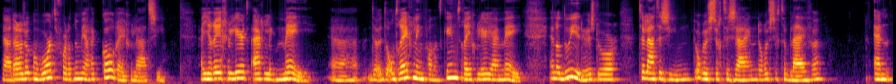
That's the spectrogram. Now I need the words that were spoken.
Ja, daar is ook een woord voor, dat noem je eigenlijk co-regulatie. En je reguleert eigenlijk mee. Uh, de, de ontregeling van het kind reguleer jij mee. En dat doe je dus door te laten zien, door rustig te zijn, door rustig te blijven. En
